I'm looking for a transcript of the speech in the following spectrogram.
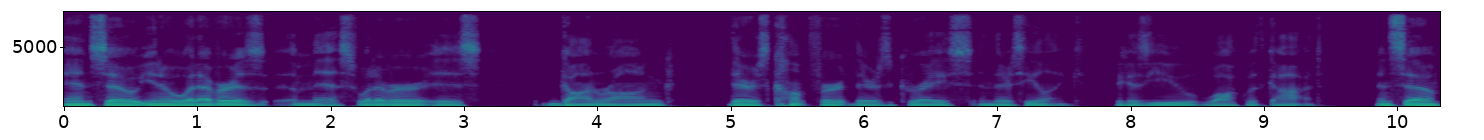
And so, you know, whatever is amiss, whatever is gone wrong, there's comfort, there's grace, and there's healing because you walk with God. And so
